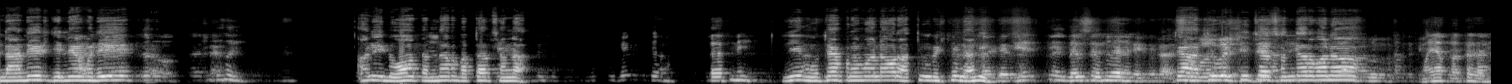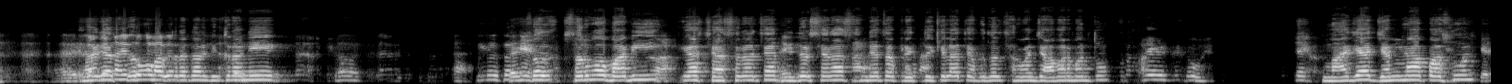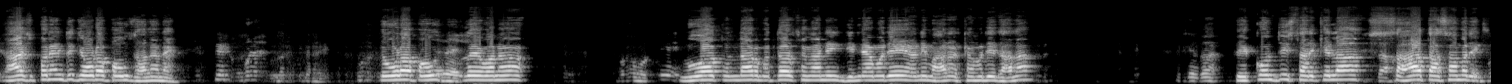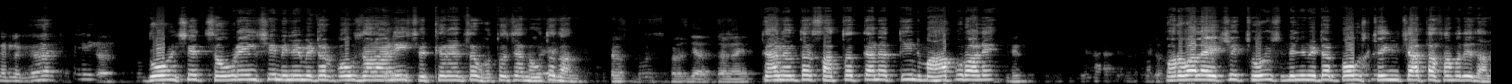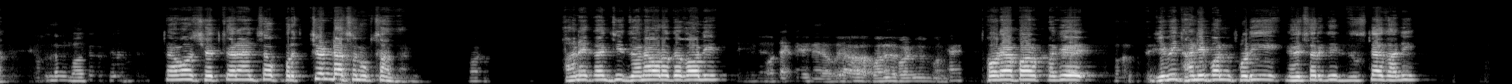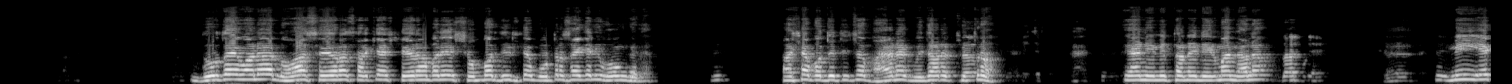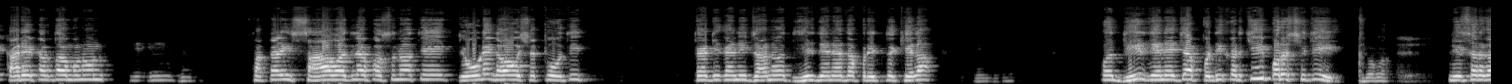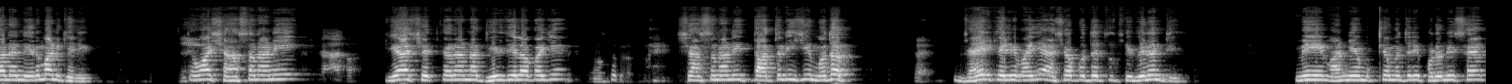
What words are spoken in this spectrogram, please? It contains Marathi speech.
नांदेड जिल्ह्यामध्ये आणि लोहा कंधार मतदारसंघात जी मोठ्या प्रमाणावर अतिवृष्टी झाली. त्या अतिवृष्टीच्या संदर्भानं माझ्या सर्व पत्रकार मित्रांनी सर्व बाबी या शासनाच्या निदर्शनास आणण्याचा प्रयत्न केला. त्याबद्दल सर्वांचे आभार मानतो. माझ्या जन्मापासून आजपर्यंत जेवढा पाऊस झाला नाही तेवढा पाऊस दुर्दैवानं गोवा कंधार मतदारसंघाने जिल्ह्यामध्ये आणि महाराष्ट्रामध्ये झाला. एकोणतीस तारखेला सहा तासामध्ये दोनशे चौऱ्याऐंशी मिलीमीटर पाऊस झाला आणि शेतकऱ्यांचं होतोच्या नव्हतं झालं. त्यानंतर सातत्यानं तीन महापूर आले. परवाला एकशे चोवीस मिलीमीटर पाऊस तीन चार तासामध्ये झाला. त्यामुळे शेतकऱ्यांचं प्रचंड असं नुकसान झालं. अनेकांची जनावरं दगावली. थोड्याफार म्हणजे जीवितहानी पण थोडी नैसर्गिक दृष्ट्या झाली. दुर्दैवानं लोहा शहरासारख्या शहरामध्ये शंभर दीडशे मोटरसायकली होऊन गेल्या. अशा पद्धतीचं भयानक विदारक चित्र या निमित्ताने निर्माण झालं. मी एक कार्यकर्ता म्हणून सकाळी सहा वाजल्यापासून ते जेवढे गावं शक्य होती त्या ठिकाणी जाणं धीर देण्याचा प्रयत्न केला. पण धीर देण्याच्या पलीकडचीही परिस्थिती निसर्गाने निर्माण केली. तेव्हा शासनाने या शेतकऱ्यांना धीर दिला पाहिजे. शासनाने तातडीची मदत जाहीर केली पाहिजे अशा पद्धतीची विनंती मी माननीय मुख्यमंत्री फडणवीस साहेब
